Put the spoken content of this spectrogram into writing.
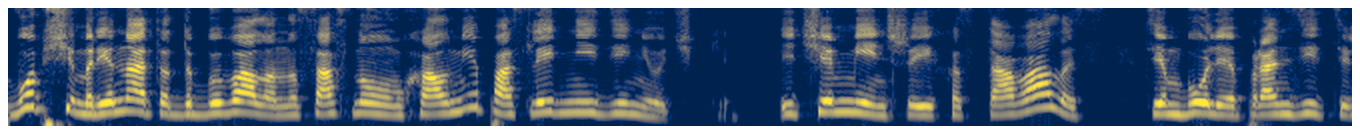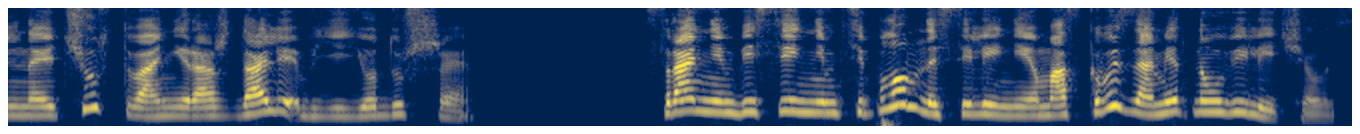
В общем, Рената добывала на сосновом холме последние денечки. И чем меньше их оставалось, тем более пронзительное чувство они рождали в ее душе. С ранним весенним теплом население Москвы заметно увеличилось.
